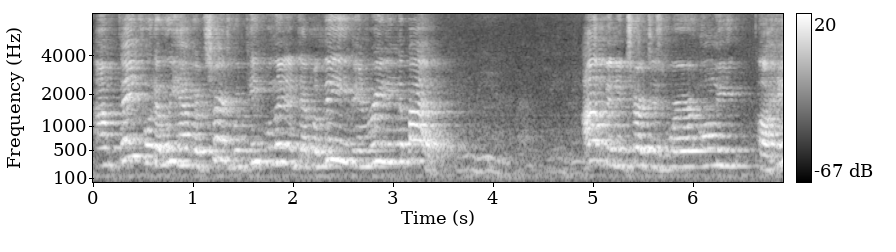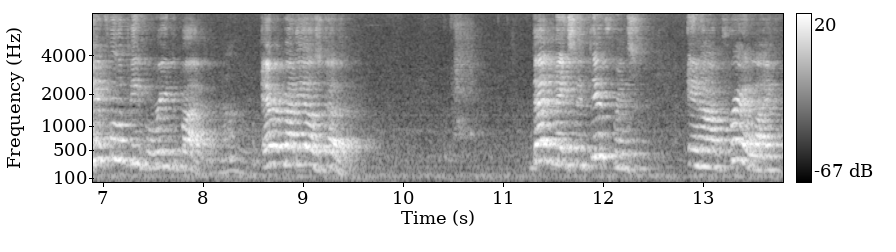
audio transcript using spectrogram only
I'm thankful that we have a church with people in it that believe in reading the Bible. Amen. I've been in churches where only a handful of people read the Bible. Everybody else doesn't. That makes a difference in our prayer life,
